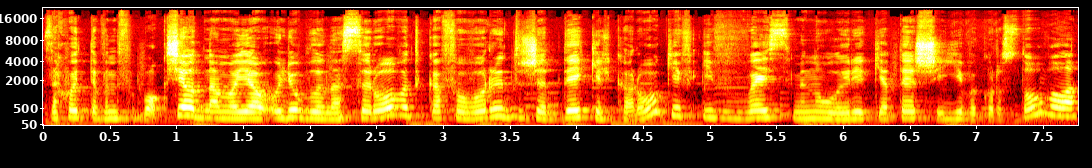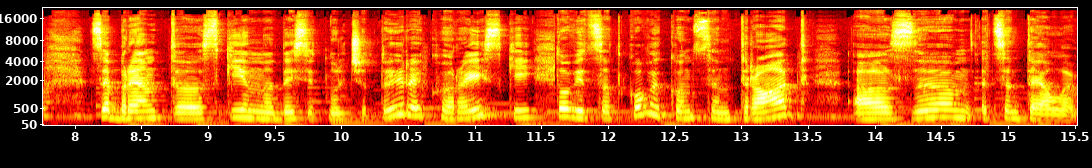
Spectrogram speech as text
Заходьте в інфобокс. Ще одна моя улюблена сироватка, фаворит вже декілька років, і весь минулий рік я теж її використовувала. Це бренд е, Skin 1004, корейський, 100% концентрат е, з центели.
